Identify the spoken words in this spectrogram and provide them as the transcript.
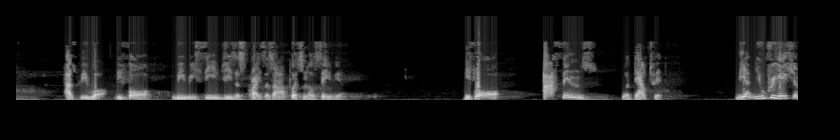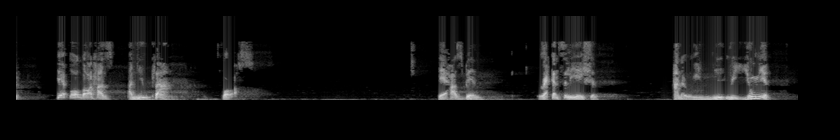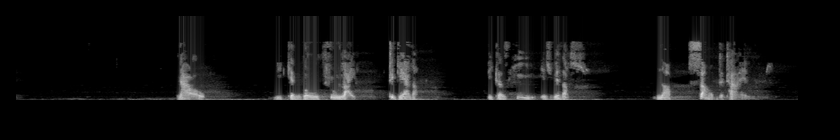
as we were before we received Jesus Christ as our personal Savior. Before our sins were dealt with, we are new creation. Therefore, God has a new plan for us. There has been reconciliation and a re- reunion. Now we can go through life together because He is with us not some of the time,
